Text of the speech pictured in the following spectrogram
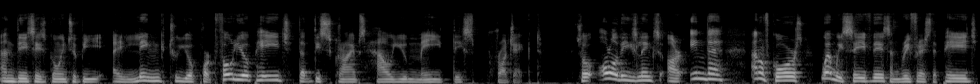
and this is going to be a link to your portfolio page that describes how you made this project. So all of these links are in there, and of course, when we save this and refresh the page,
